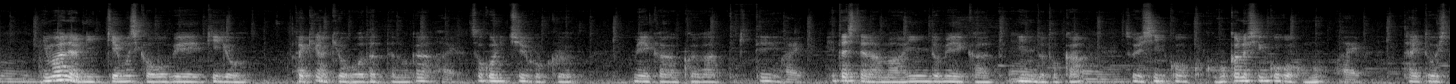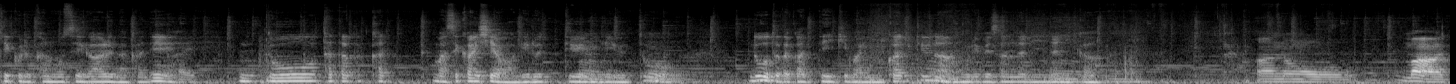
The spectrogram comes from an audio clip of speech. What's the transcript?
うん。今までは日系もしくは欧米企業だけが競合だったのが、はい。そこに中国メーカーが加わってきて、はい。下手したらまあインドメーカーと、うん。インドとか、うん。そういう新興国他の新興国もはい。台頭してくる可能性がある中で、はい。どう戦っまあ、世界シェアを上げるっていう意味で言うと、うんどう戦っていけばいいのかっていうのは森部さんなりに何か、あのま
